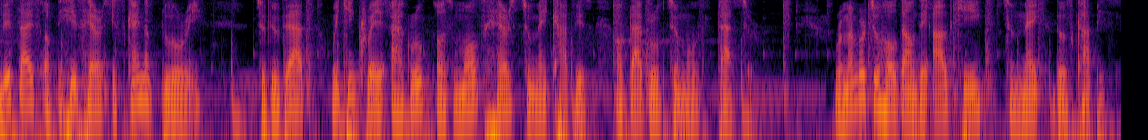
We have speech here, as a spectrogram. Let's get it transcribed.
This size of his hair is kind of blurry. To do that, we can create a group of small hairs to make copies of that group to move faster. Remember to hold down the Alt key to make those copies.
